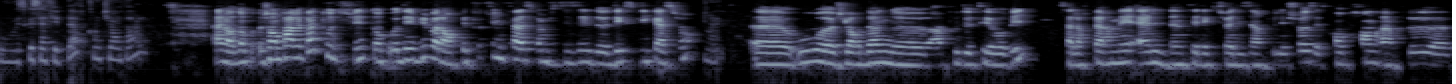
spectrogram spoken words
Ou est-ce que ça fait peur quand tu en parles? Alors, donc, j'en parle pas tout de suite. Donc, au début, voilà, on fait toute une phase, comme je disais, d'explication, euh, où euh, je leur donne euh, un peu de théorie. Ça leur permet, elles, d'intellectualiser un peu les choses et de comprendre un peu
